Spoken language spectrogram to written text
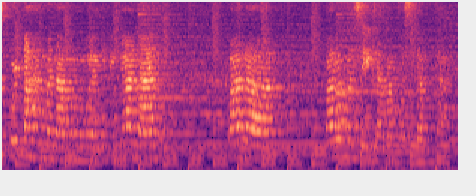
Ginasuportahan man namon ang mga ginikanan para para man sa ilang ang pasdamdam.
